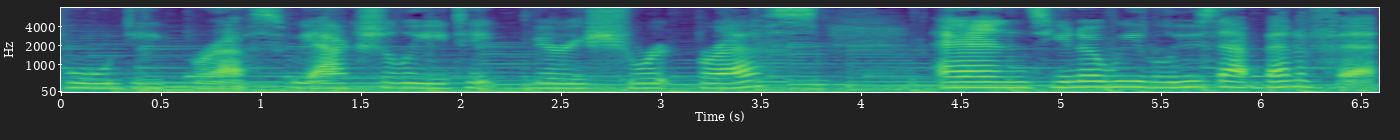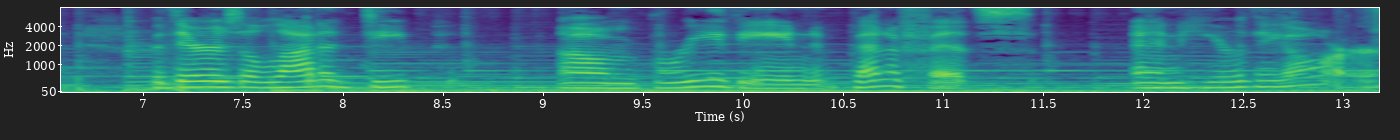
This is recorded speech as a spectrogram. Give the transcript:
full deep breaths. We actually take very short breaths, and you know, we lose that benefit. But there is a lot of deep um, breathing benefits, and here they are.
